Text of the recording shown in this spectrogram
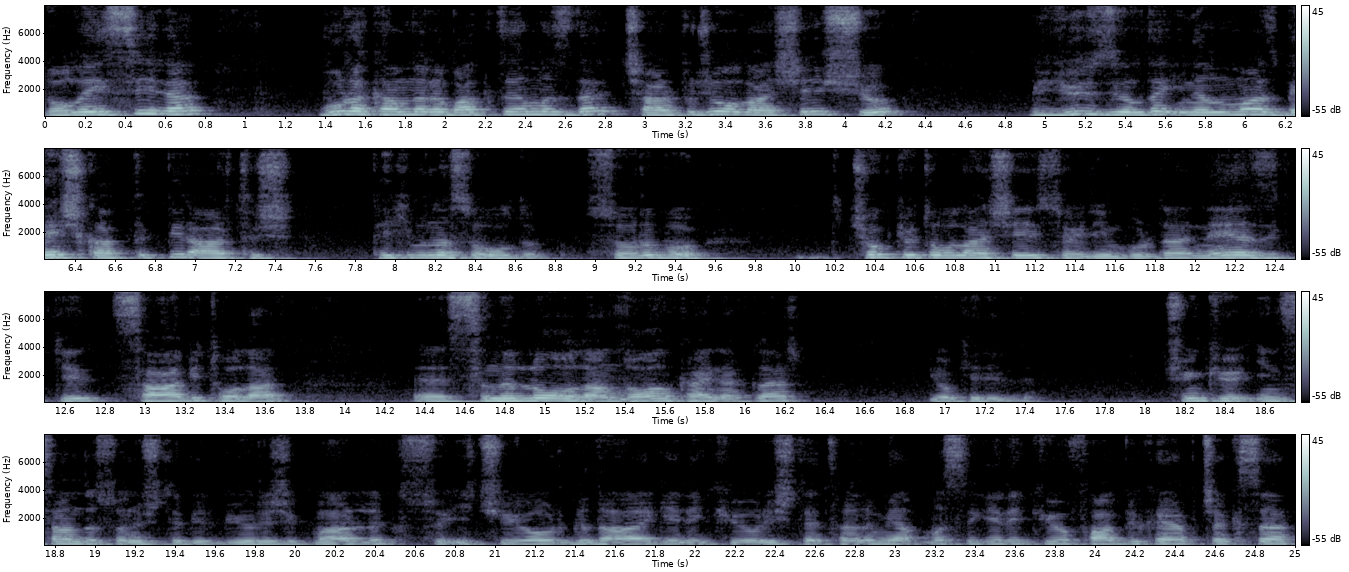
Dolayısıyla bu rakamlara baktığımızda çarpıcı olan şey şu. Bir 100 yılda inanılmaz 5 katlık bir artış. Peki bu nasıl oldu? Soru bu. Çok kötü olan şeyi söyleyeyim burada. Ne yazık ki sabit olan, e, sınırlı olan doğal kaynaklar yok edildi. Çünkü insan da sonuçta bir biyolojik varlık. Su içiyor, gıda gerekiyor, işte tarım yapması gerekiyor, fabrika yapacaksa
